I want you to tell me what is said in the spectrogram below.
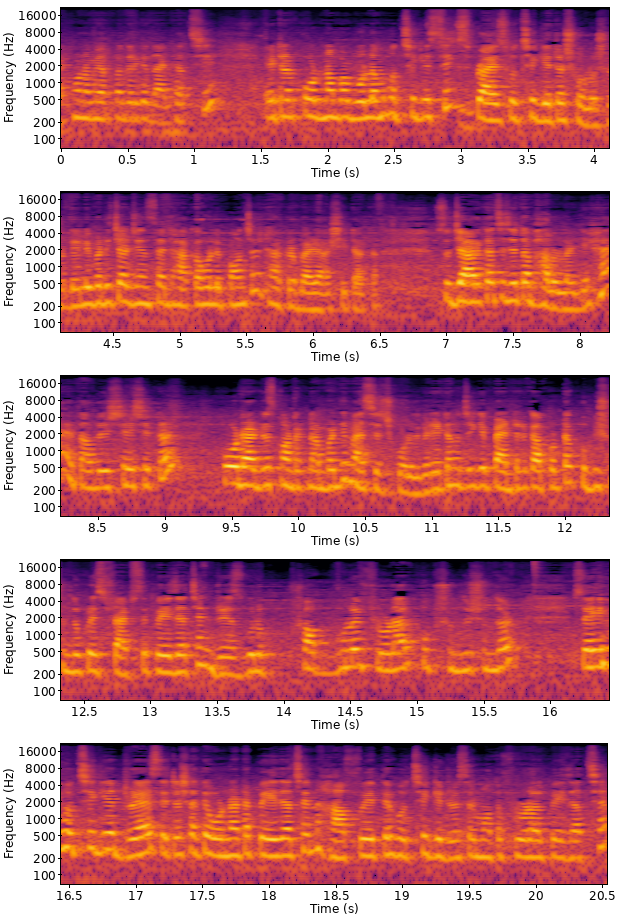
এখন আমি আপনাদেরকে দেখাচ্ছি, এটার কোড নাম্বার বললাম হচ্ছে গিয়ে সিক্স প্রাইস হচ্ছে গিয়ে এটা ষোলোশো। ডেলিভারি চার্জ ইনসাইড ঢাকা হলে পঞ্চাশ, ঢাকার বাইরে আশি টাকা। সো যার কাছে যেটা ভালো লাগে হ্যাঁ তাহলে সে সেটার কোড অ্যাড্রেস কন্ট্যাক্ট নাম্বার দিয়ে মেসেজ করে দেবেন। এটা হচ্ছে গিয়ে প্যান্টের কাপড়টা খুবই সুন্দর করে স্ট্রাইপসে পেয়ে যাচ্ছেন। ড্রেসগুলো সবগুলোই ফ্লোরাল খুব সুন্দর সুন্দর। সো এই হচ্ছে গিয়ে ড্রেস এটার সাথে ওড়নাটা পেয়ে যাচ্ছেন। হাফ ওয়েতে হচ্ছে গিয়ে ড্রেসের মতো ফ্লোরাল পেয়ে যাচ্ছেন।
